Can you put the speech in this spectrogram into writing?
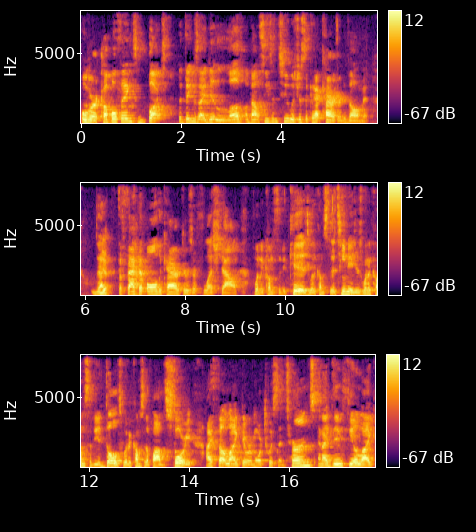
over a couple things, but the things I did love about season two was just the character development. That Yeah. the fact that all the characters are fleshed out when it comes to the kids, when it comes to the teenagers, when it comes to the adults, when it comes to the plot of the story, I felt like there were more twists and turns, and I do feel like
